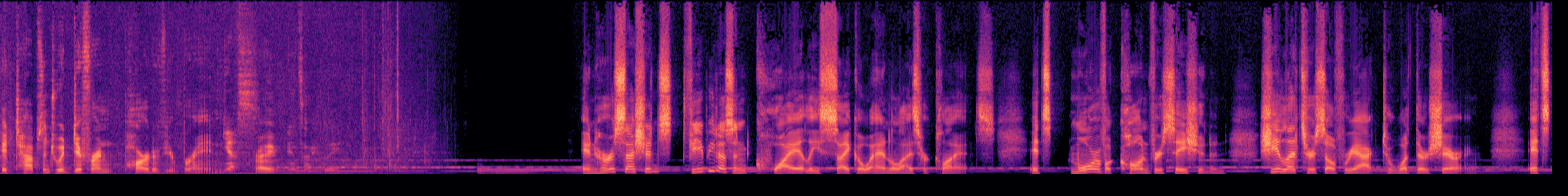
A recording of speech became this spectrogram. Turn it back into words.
it taps into a different part of your brain. yes Right? exactly In her sessions, Phoebe doesn't quietly psychoanalyze her clients. It's more of a conversation, and she lets herself react to what they're sharing. It's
